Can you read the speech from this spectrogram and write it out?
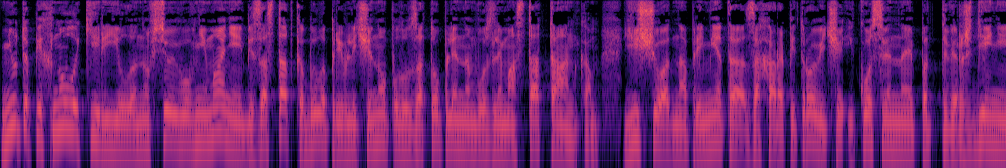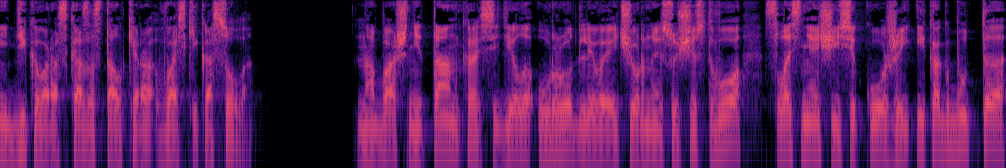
Нюта пихнула Кирилла, но все его внимание без остатка было привлечено полузатопленным возле моста танком. Еще одна примета Захара Петровича и косвенное подтверждение дикого рассказа сталкера Васьки Косова. На башне танка сидело уродливое черное существо с лоснящейся кожей и как будто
